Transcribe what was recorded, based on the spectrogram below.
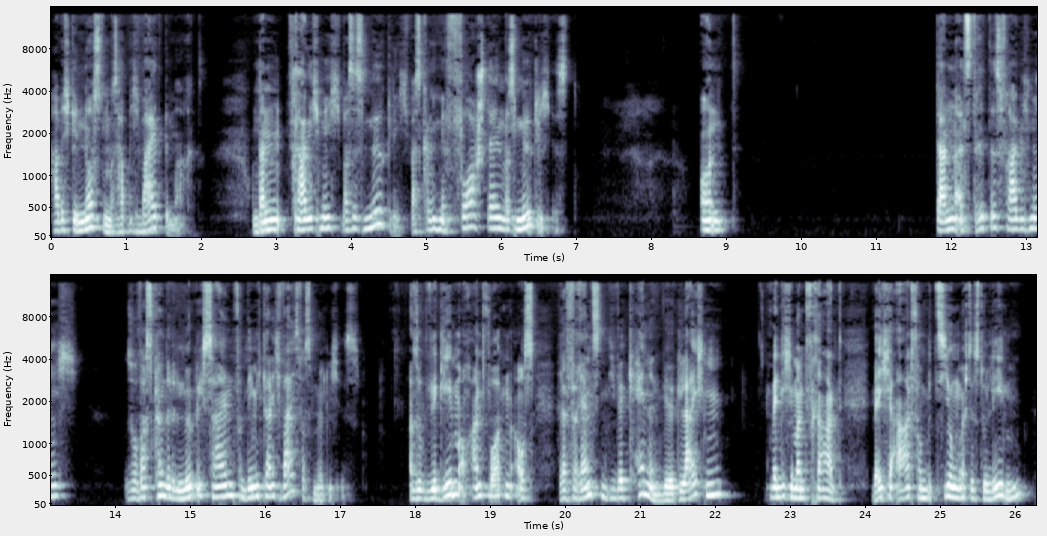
habe ich genossen? Was hat mich weit gemacht? Und dann frage ich mich, was ist möglich? Was kann ich mir vorstellen, was möglich ist? Und dann als drittes frage ich mich, so was könnte denn möglich sein, von dem ich gar nicht weiß, was möglich ist? Also wir geben auch Antworten aus Referenzen, die wir kennen. Wir gleichen, wenn dich jemand fragt, welche Art von Beziehung möchtest du leben,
